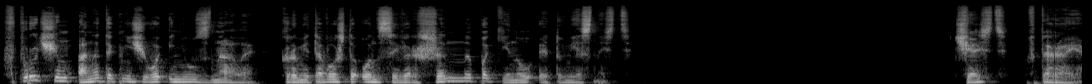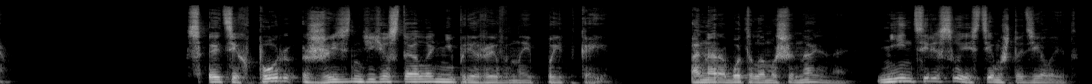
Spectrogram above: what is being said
Впрочем, она так ничего и не узнала, кроме того, что он совершенно покинул эту местность. Часть вторая. С этих пор жизнь ее стала непрерывной пыткой. Она работала машинально, не интересуясь тем, что делает.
